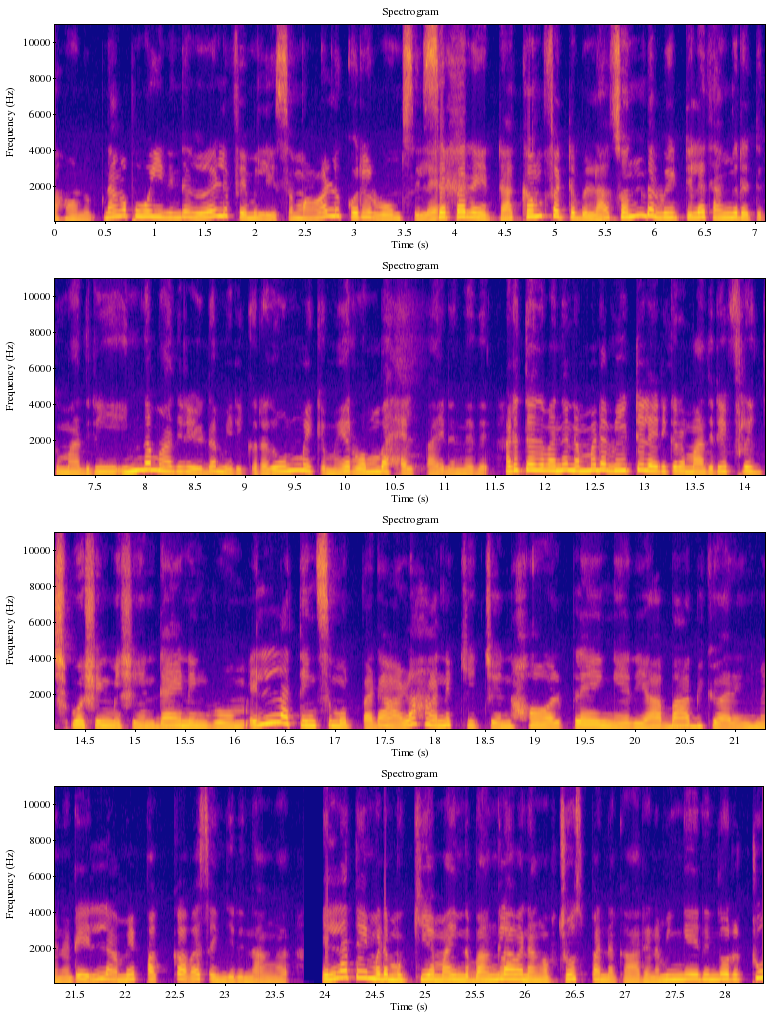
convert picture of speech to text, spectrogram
ஆகணும். நாங்கள் போயிருந்த ஏழு ஃபெமிலிஸும் ஆளுக்கு ஒரு ரூம்ஸில் செப்பரேட்டாக கம்ஃபர்டபுளாக சொந்த வீட்டில் தங்குறதுக்கு மாதிரி இந்த மாதிரி இடம் இருக்கிறது உண்மைக்குமே ரொம்ப ஹெல்ப்பாக இருந்தது. அடுத்தது வந்து நம்மட வீட்டில் இருக்கிற மாதிரி fridge washing machine dining room எல்லா திங்ஸும் உட்பட அழகான kitchen hall playing area barbecue arrangement எல்லாமே பக்காவாக செஞ்சுருந்தாங்க. எல்லாத்தையும் விட முக்கியமாக இந்த பங்களாவை நாங்கள் சூஸ் பண்ண காரணம் இங்கே இருந்து ஒரு டூ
